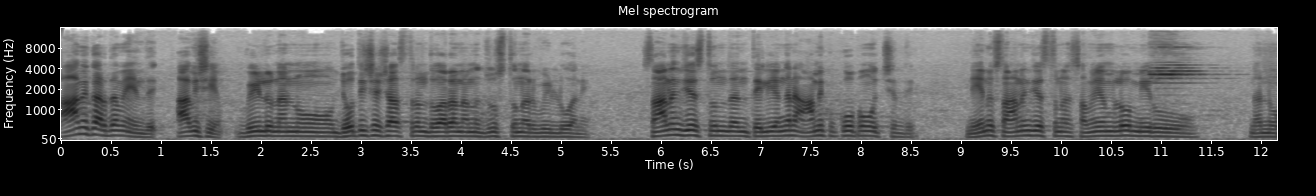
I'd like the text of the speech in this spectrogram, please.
ఆమెకు అర్థమైంది ఆ విషయం. వీళ్ళు నన్ను జ్యోతిష శాస్త్రం ద్వారా నన్ను చూస్తున్నారు వీళ్ళు అని. స్నానం చేస్తుందని తెలియంగానే ఆమెకు కోపం వచ్చింది. నేను స్నానం చేస్తున్న సమయంలో మీరు నన్ను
